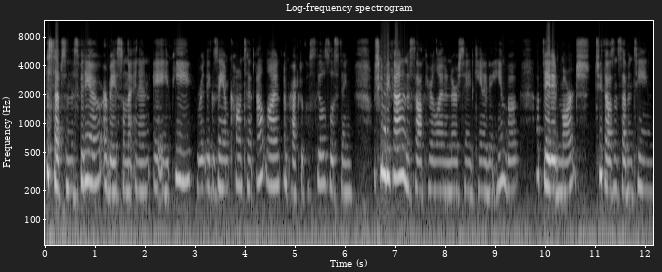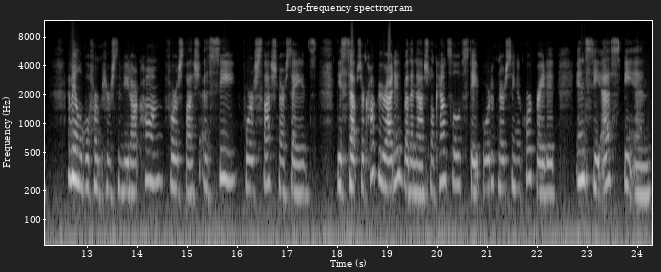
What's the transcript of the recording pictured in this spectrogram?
The steps in this video are based on the NNAAP written exam content outline and practical skills listing, which can be found in the South Carolina Nurse Aid Candidate Handbook, updated March 2017, available from pearsonvue.com forward slash sc forward slash nurse aids. These steps are copyrighted by the National Council of State Board of Nursing Incorporated, NCSBN.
